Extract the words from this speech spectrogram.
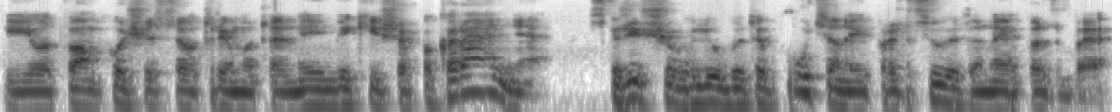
і от вам хочеться отримати найм'якіше покарання, скажіть, що ви любите Путіна і працюєте на ФСБ.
